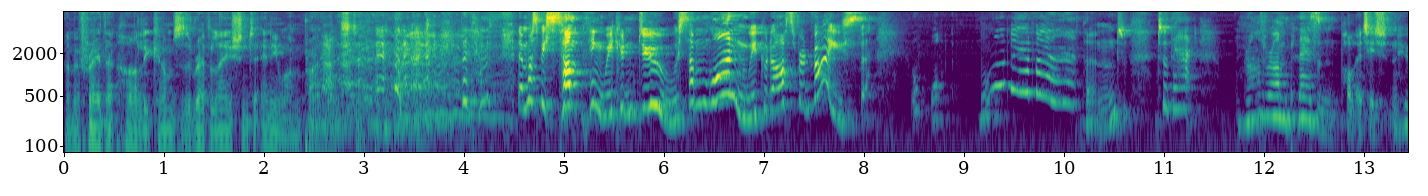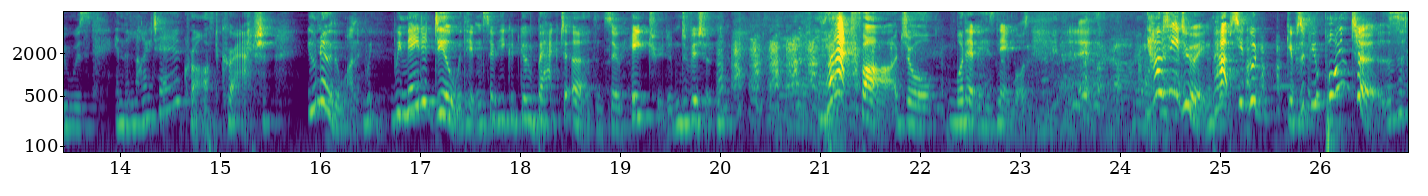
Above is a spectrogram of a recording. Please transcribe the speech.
I'm afraid that hardly comes as a revelation to anyone, Prime Minister. But there, there must be something we can do, someone we could ask for advice. Wh- Whatever happened to that rather unpleasant politician who was in the light aircraft crash? You know the one. We, we made a deal with him so he could go back to Earth and sow hatred and division. Ratfarge, or whatever his name was. Uh, how's he doing? Perhaps you could give us a few pointers.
